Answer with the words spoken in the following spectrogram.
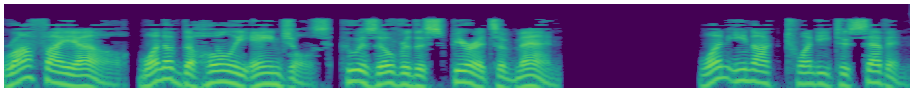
Raphael, one of the holy angels, who is over the spirits of men. 1 Enoch 20–7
